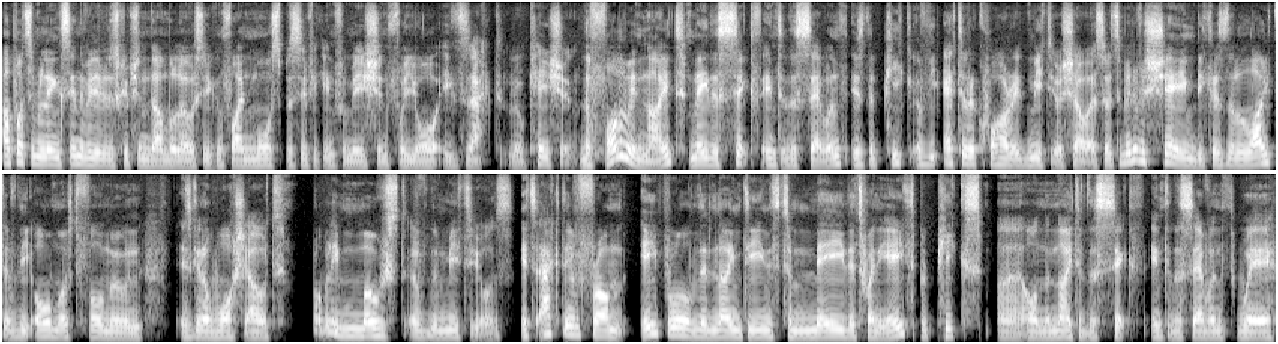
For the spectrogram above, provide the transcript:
I'll put some links in the video description down below so you can find more specific information for your exact location. The following night, May the 6th into the 7th, is the peak of the Eta Aquarid meteor shower. So it's a bit of a shame because the light of the almost full moon is going to wash out probably most of the meteors. It's active from April the 19th to May the 28th, but peaks uh, on the night of the 6th into the 7th, where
